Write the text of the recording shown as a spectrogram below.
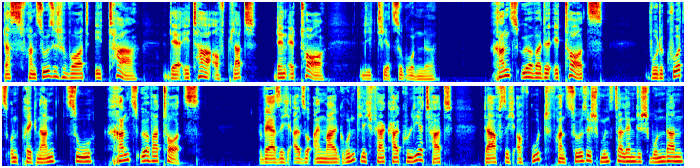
Das französische Wort Etat, der Etat auf Platt, den Etor, liegt hier zugrunde. Chans über de Etorz wurde kurz und prägnant zu Chans über Torz. Wer sich also einmal gründlich verkalkuliert hat, darf sich auf gut französisch-münsterländisch wundern,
